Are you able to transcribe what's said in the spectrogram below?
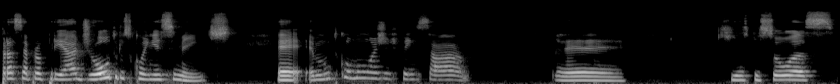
para se apropriar de outros conhecimentos. É, é muito comum a gente pensar é, que as pessoas,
